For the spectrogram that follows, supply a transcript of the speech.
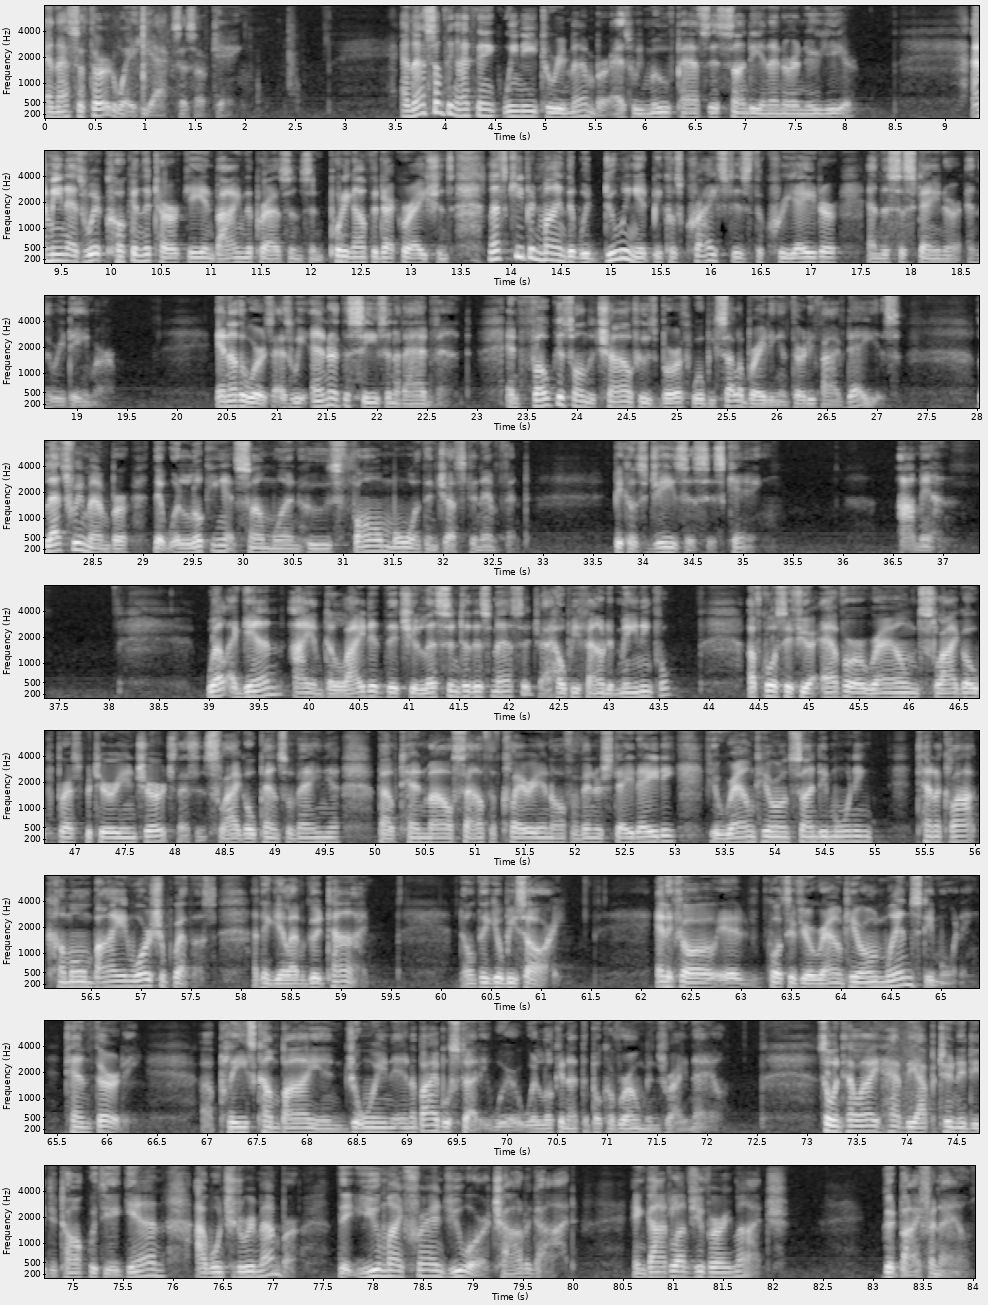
And that's the third way he acts as our King. And that's something I think we need to remember as we move past this Sunday and enter a new year. I mean, as we're cooking the turkey and buying the presents and putting out the decorations, let's keep in mind that we're doing it because Christ is the creator and the sustainer and the redeemer. In other words, as we enter the season of Advent, and focus on the child whose birth we'll be celebrating in 35 days. Let's remember that we're looking at someone who's far more than just an infant, because Jesus is King. Amen. Well, again, I am delighted that you listened to this message. I hope you found it meaningful. Of course, if you're ever around Sligo Presbyterian Church, that's in Sligo, Pennsylvania, about 10 miles south of Clarion off of Interstate 80, if you're around here on Sunday morning, 10 o'clock, come on by and worship with us. I think you'll have a good time. Don't think you'll be sorry. And if, of course, if you're around here on Wednesday morning, 1030, uh, please come by and join in a Bible study. We're, we're looking at the book of Romans right now. So until I have the opportunity to talk with you again, I want you to remember that you, my friend, you are a child of God, and God loves you very much. Goodbye for now.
